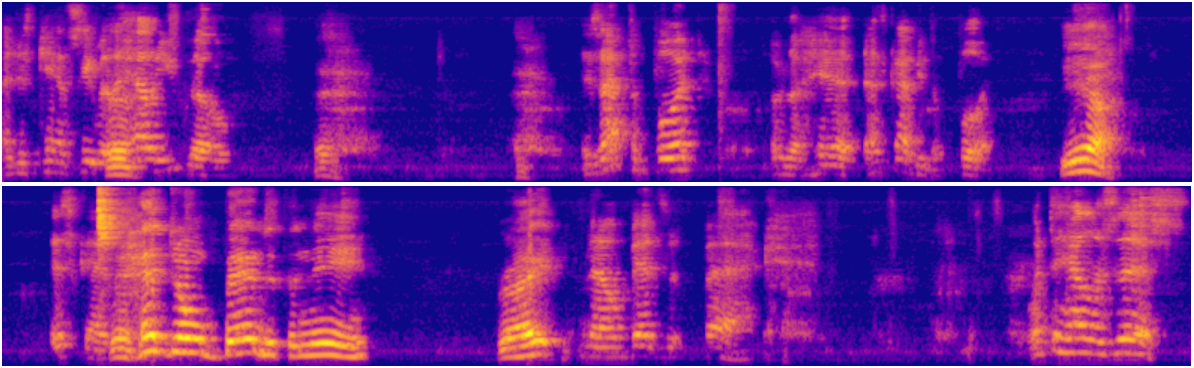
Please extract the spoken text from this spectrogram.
I just can't see where the hell you go. Is that the foot or the head? That's gotta be the foot. Yeah, This guy the head don't bend at the knee, right? no bends at the back. What the hell is this?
